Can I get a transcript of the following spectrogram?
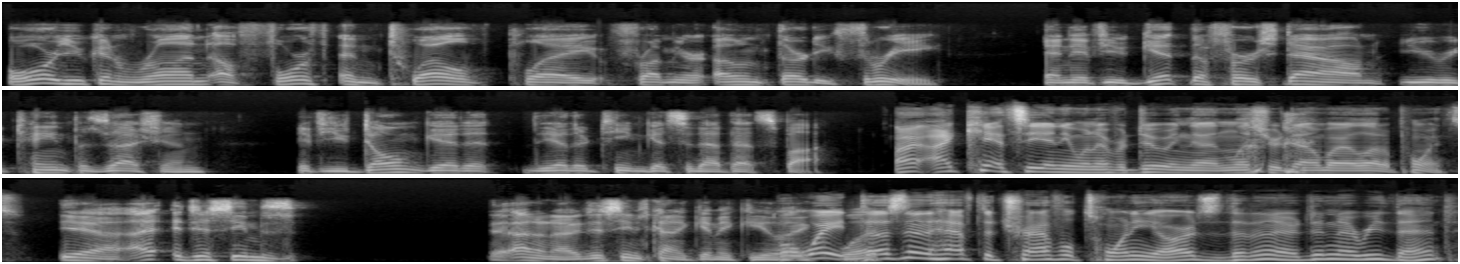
or you can run a fourth and 12 play from your own 33. And if you get the first down, you retain possession. If you don't get it, the other team gets it at that spot. I, I can't see anyone ever doing that unless you're down by a lot of points. Yeah, I, it just seems. I don't know. It just seems kind of gimmicky. But like, wait, what? doesn't it have to travel 20 yards? Didn't I, didn't I read that?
